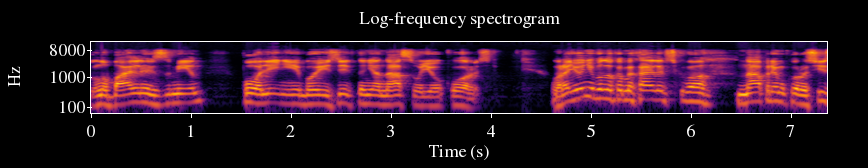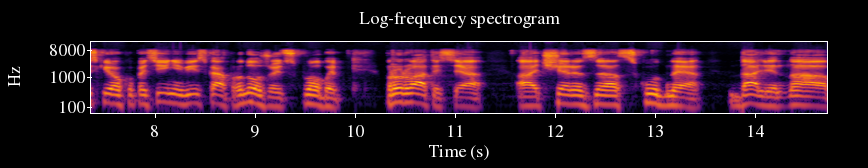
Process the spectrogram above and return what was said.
глобальних змін по лінії боєзіткнення на свою користь. В районі Великомихайлівського напрямку російські окупаційні війська продовжують спроби прорватися а, через а, Скудне далі на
